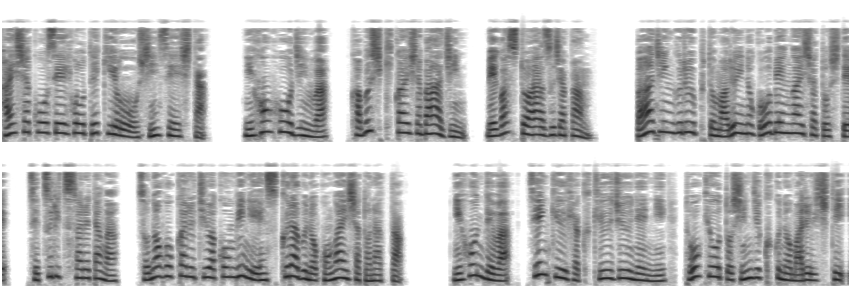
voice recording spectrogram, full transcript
会社構成法適用を申請した。日本法人は株式会社バージン、メガストアーズジャパン。バージングループと丸井の合弁会社として設立されたが、その後カルチュアコンビニエンスクラブの子会社となった。日本では1990年に東京都新宿区の丸井シティ、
